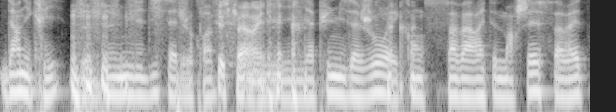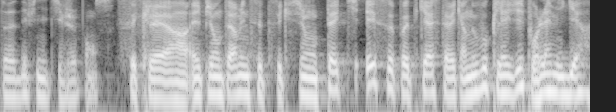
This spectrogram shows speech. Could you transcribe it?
Dernier cri de 2017 je crois c'est ça oui. il n'y a plus de mise à jour et quand ça va arrêter de marcher ça va être définitif je pense. C'est clair. Et puis on termine cette section tech et ce podcast avec un nouveau clavier pour l'Amiga.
